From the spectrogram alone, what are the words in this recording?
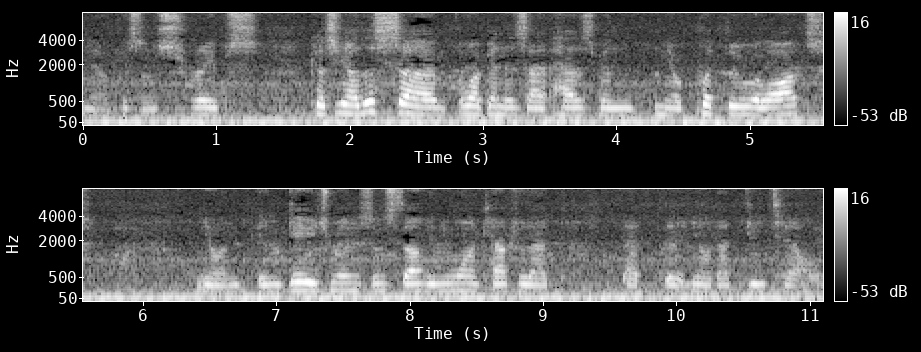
You know, put some scrapes, because, you know, this uh, weapon is that has been, you know, put through a lot, you know, engagements and stuff, and you want to capture that, that, uh, you know, that detail.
